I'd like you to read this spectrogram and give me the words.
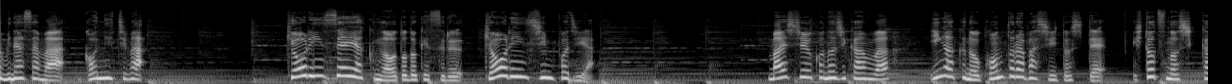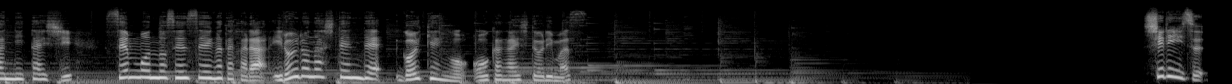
の皆様こんにちは。恐林製薬がお届けする恐林シンポジア。毎週この時間は医学のコントラバシーとして一つの疾患に対し専門の先生方からいろいろな視点でご意見をお伺いしております。シリーズ。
